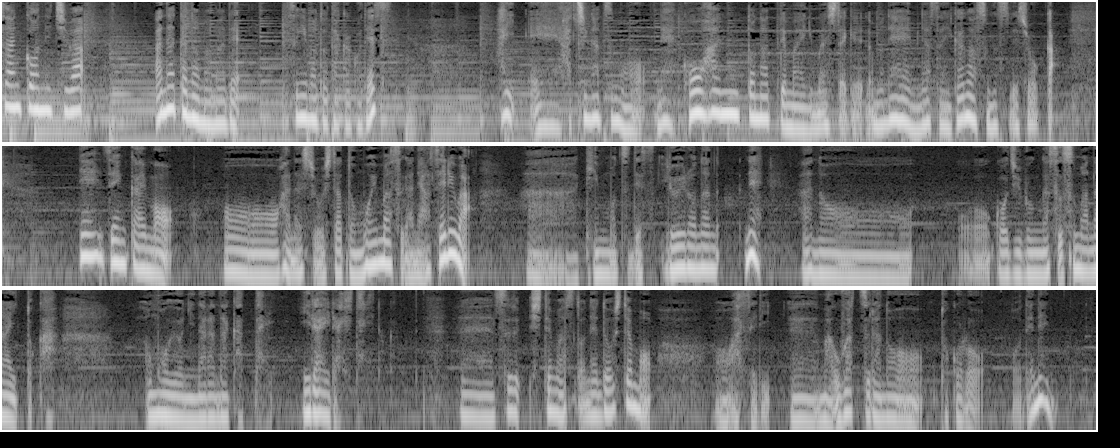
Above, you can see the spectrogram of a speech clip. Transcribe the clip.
さんこんにちは。あなたのままで杉本孝子です。はい、えー、8月もね後半となってまいりましたけれどもね皆さんいかがお過ごしでしょうか。ね前回もお話をしたと思いますがね焦りはあ禁物です。いろいろなねあのー、こ自分が進まないとか思うようにならなかったりイライラしたりとか、えー、してますとねどうしても焦り、えー、まあ、上っ面のところでね、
